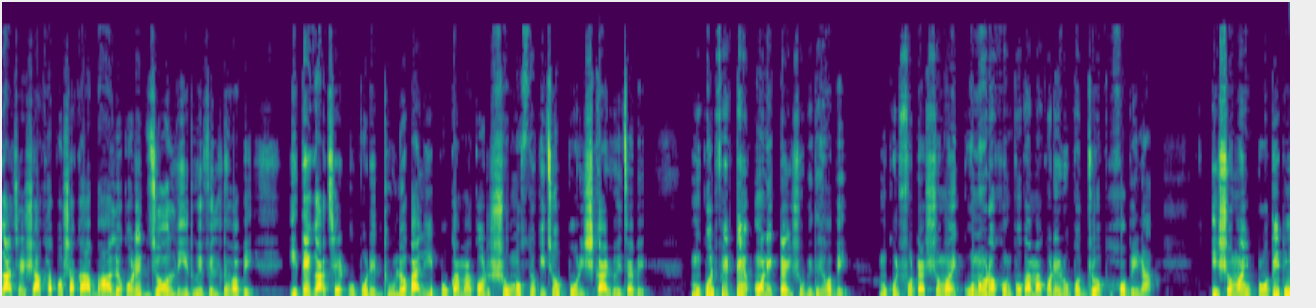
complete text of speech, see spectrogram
গাছের শাখা পোশাকা ভালো করে জল দিয়ে ধুয়ে ফেলতে হবে। এতে গাছের উপরে ধুলোবালি পোকামাকড় সমস্ত কিছু পরিষ্কার হয়ে যাবে। মুকুল ফিরতে অনেকটাই সুবিধে হবে। মুকুল ফোটার সময় কোনো রকম পোকামাকড়ের উপদ্রব হবে না। এ সময় প্রতিটি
